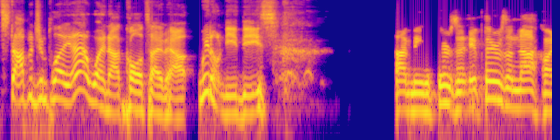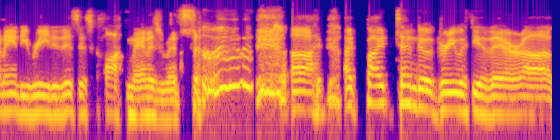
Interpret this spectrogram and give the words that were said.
stoppage and play. Ah, why not call a timeout? We don't need these. I mean, if there's a if there's a knock on Andy Reid, it is his clock management. So uh, I, I tend to agree with you there. Uh,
